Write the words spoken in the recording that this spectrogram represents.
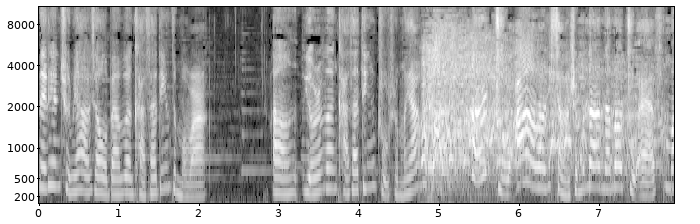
那天群里还有小伙伴问卡萨丁怎么玩，嗯，有人问卡萨丁主什么呀？当然主二了，你想什么呢？难道主 F 吗？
